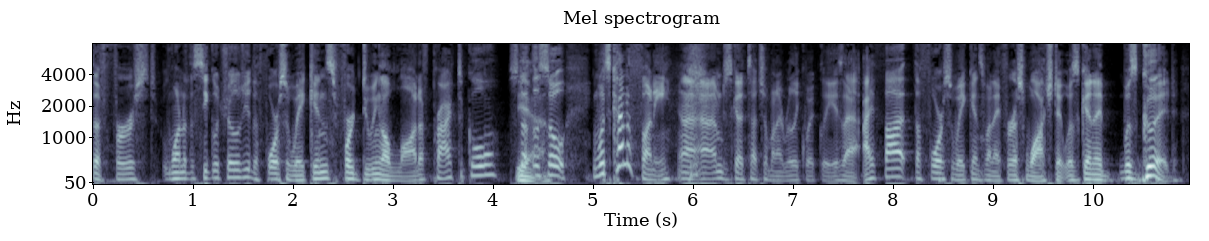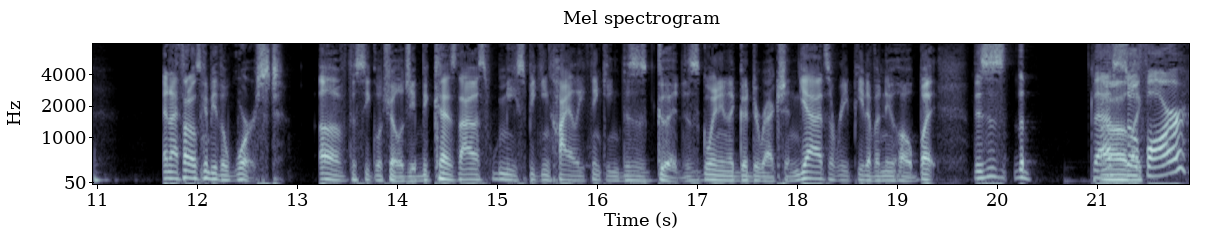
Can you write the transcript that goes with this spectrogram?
the first one of the sequel trilogy, The Force Awakens, for doing a lot of practical stuff. Yeah. So what's kind of funny, uh, I'm just gonna touch on it really quickly, is that I thought The Force Awakens when I first watched it was gonna was good, and I thought it was gonna be the worst of the sequel trilogy because that was me speaking highly, thinking this is good, this is going in a good direction. Yeah, it's a repeat of A New Hope, but this is the best Oh, so like- far,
